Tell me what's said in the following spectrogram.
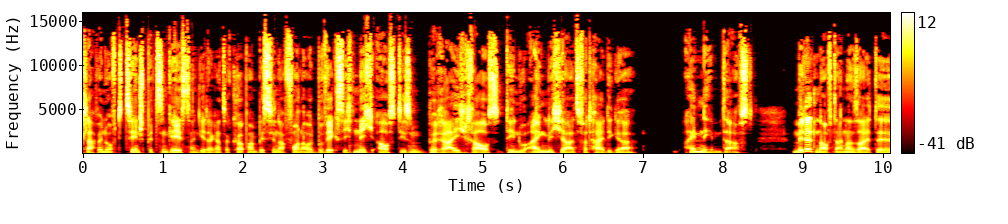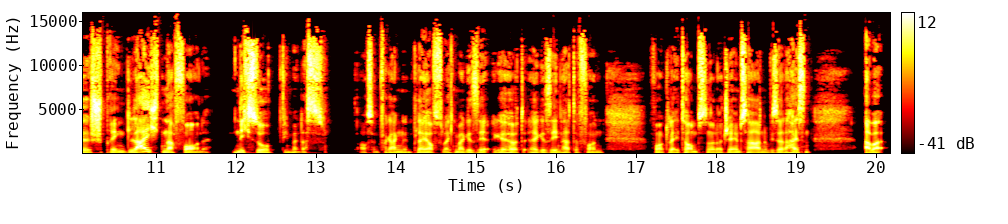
klar, wenn du auf die Zehenspitzen gehst, dann geht der ganze Körper ein bisschen nach vorne, aber du bewegst dich nicht aus diesem Bereich raus, den du eigentlich ja als Verteidiger einnehmen darfst. Middleton auf der anderen Seite springt leicht nach vorne. Nicht so, wie man das aus den vergangenen Playoffs vielleicht mal gese gehört, äh, gesehen hatte von, von Clay Thompson oder James Harden und wie sie da heißen. Aber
